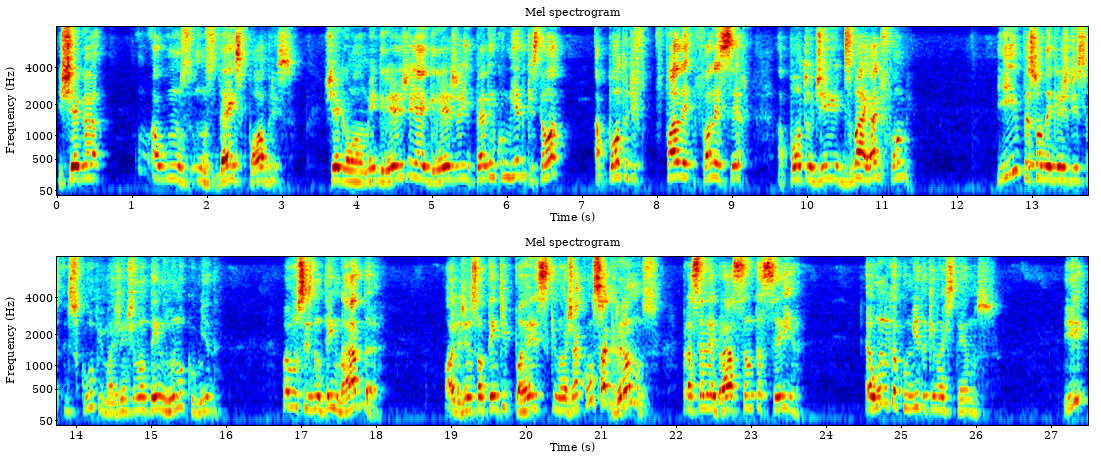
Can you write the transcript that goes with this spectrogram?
E chega alguns uns 10 pobres, chegam a uma igreja e a igreja e pedem comida, que estão a ponto de falecer, a ponto de desmaiar de fome. E o pessoal da igreja diz: desculpe, mas a gente não tem nenhuma comida. Mas vocês não têm nada? Olha, a gente só tem que pães que nós já consagramos para celebrar a Santa Ceia. É a única comida que nós temos. E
